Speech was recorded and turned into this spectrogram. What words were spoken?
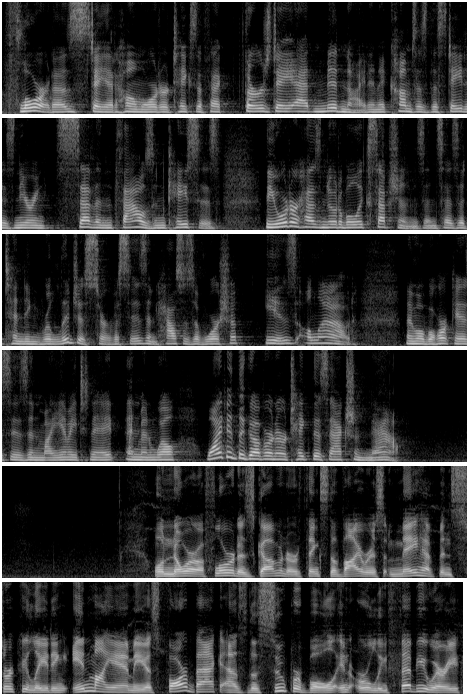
Florida's stay at home order takes effect Thursday at midnight, and it comes as the state is nearing 7,000 cases. The order has notable exceptions and says attending religious services and houses of worship is allowed. Manuel Bojorquez is in Miami tonight. And Manuel, why did the governor take this action now? Well, Norah, Florida's governor thinks the virus may have been circulating in Miami as far back as the Super Bowl in early February,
